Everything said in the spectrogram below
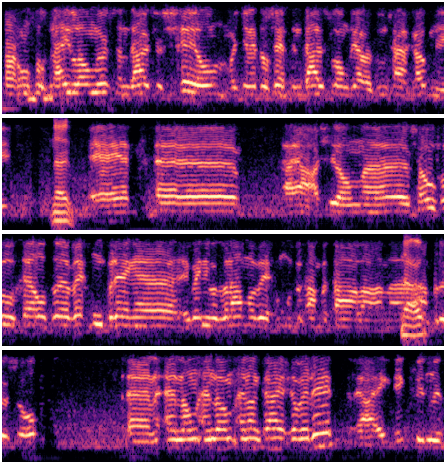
vragen ons als Nederlanders een Duitsers schil. Wat je net al zegt, in Duitsland, ja, dat doen ze eigenlijk ook niet. Nee. En eh, nou ja, als je dan eh, zoveel geld eh, weg moet brengen, ik weet niet wat we allemaal weg moeten gaan betalen aan, Nou. aan Brussel. En, en, dan, en, dan, en dan krijgen we dit. Ja, ik, ik vind het,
